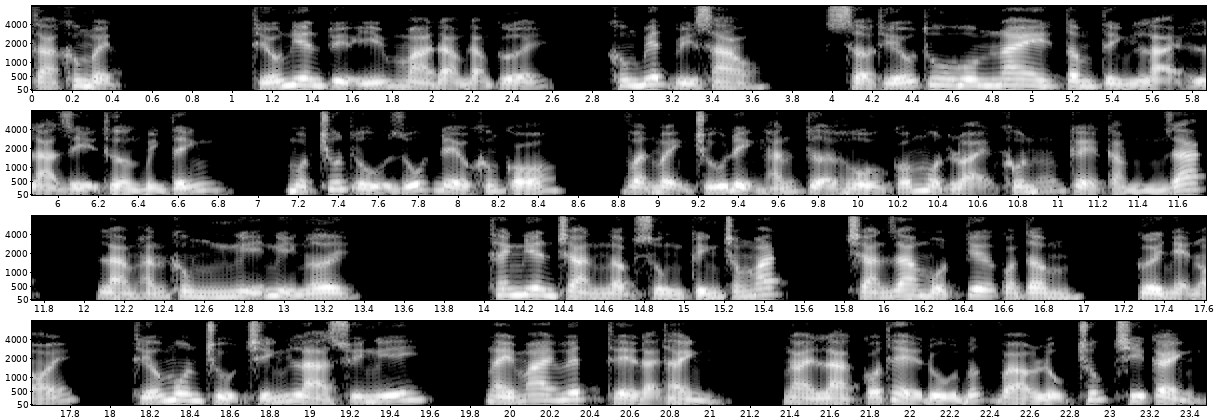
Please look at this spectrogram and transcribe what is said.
ta không mệt. Thiếu niên tùy ý mà đạm đạm cười, không biết vì sao, sở thiếu thu hôm nay tâm tình lại là dị thường bình tĩnh, một chút ủ rút đều không có, vận mệnh chú định hắn tựa hồ có một loại khôn kể cảm giác, làm hắn không nghĩ nghỉ ngơi. Thanh niên tràn ngập sùng kính trong mắt, tràn ra một tia quan tâm, cười nhẹ nói, thiếu môn chủ chính là suy nghĩ, ngày mai huyết thể đại thành, ngài là có thể đủ bước vào lục trúc chi cảnh,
